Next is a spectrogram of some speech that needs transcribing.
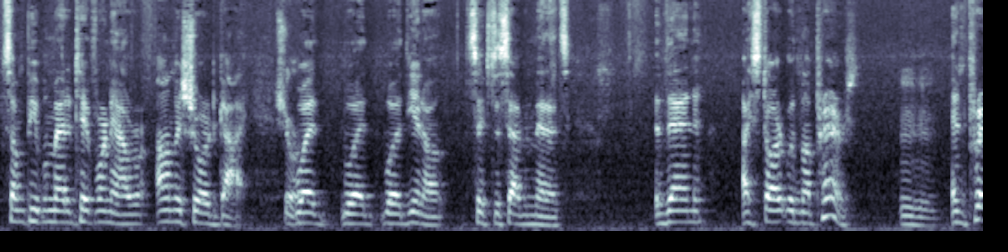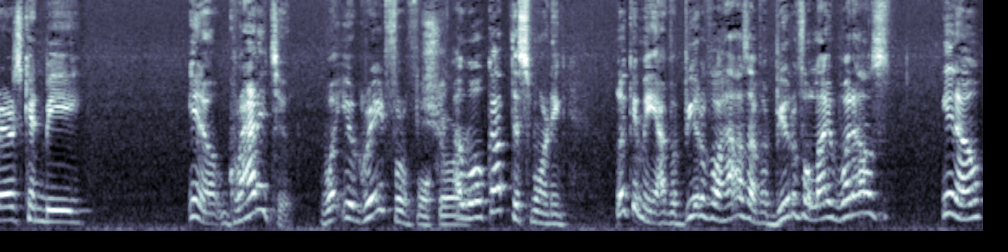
Some people meditate for an hour. I'm a short guy Sure. with with with you know six to seven minutes. Then I start with my prayers, Mm-hmm. and prayers can be, you know, gratitude. What you're grateful for. Sure. I woke up this morning. Look at me. I have a beautiful house. I have a beautiful life. What else? You know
